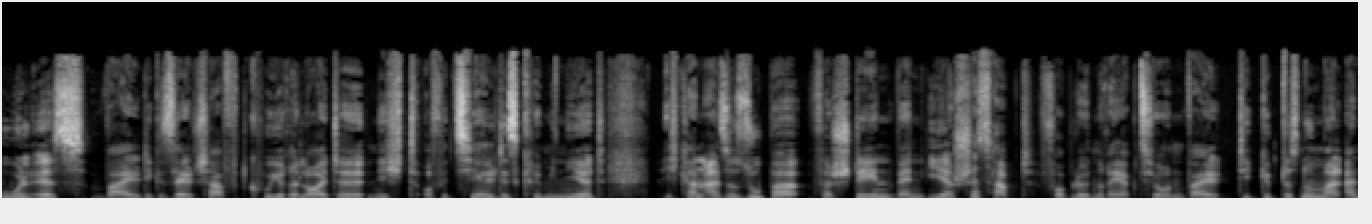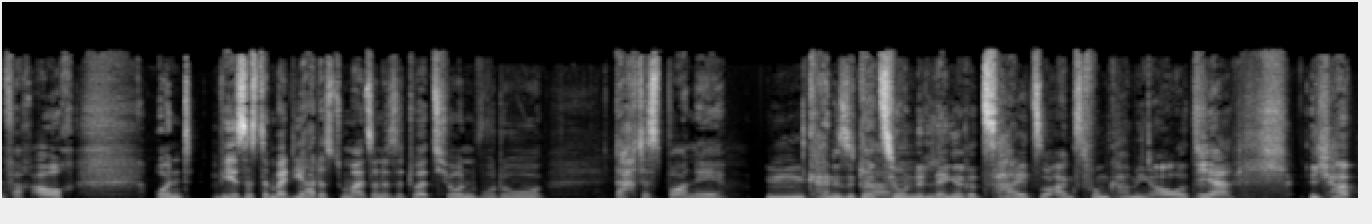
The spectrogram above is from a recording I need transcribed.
cool ist, weil die Gesellschaft queere Leute nicht offiziell diskriminiert. Ich kann also super verstehen, wenn ihr Schiss habt vor blöden Reaktionen, weil die gibt es nun mal einfach auch. Und wie ist es denn bei dir? Hattest du mal so eine Situation, wo du dachtest, boah, nee, hm, keine Situation, eine längere Zeit, so Angst vorm Coming Out. Ja. Ich habe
